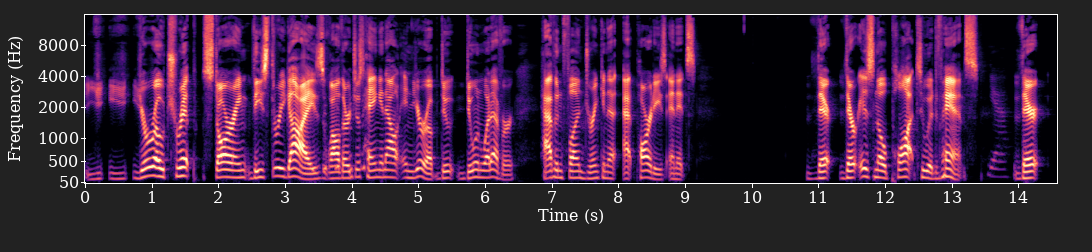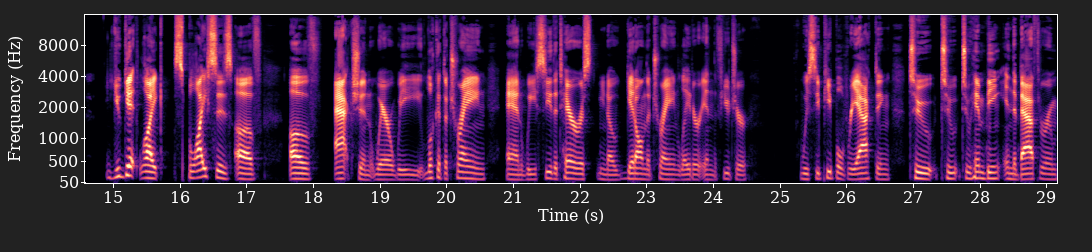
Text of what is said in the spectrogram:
Euro trip starring these three guys while they're just hanging out in Europe do, doing whatever having fun drinking at, at parties and it's there there is no plot to advance. Yeah. There you get like splices of of action where we look at the train and we see the terrorists you know get on the train later in the future we see people reacting to to to him being in the bathroom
